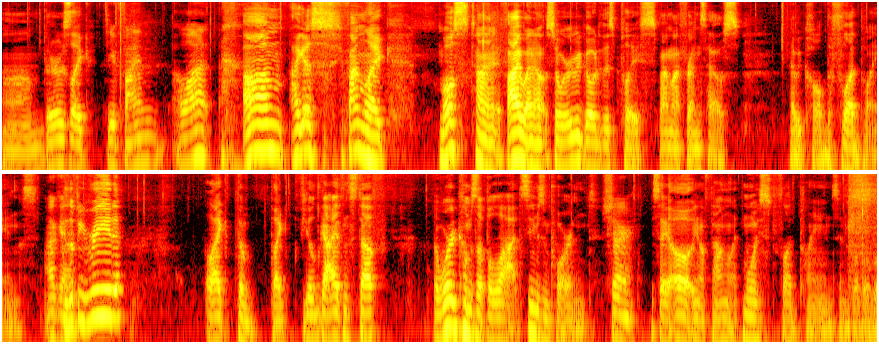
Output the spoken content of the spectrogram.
Um, there's like, Do you find a lot? um, I guess if I'm like, most time if I went out, so we would go to this place by my friend's house that we called the floodplains. Okay. Because if you read like the like field guides and stuff, the word comes up a lot. It seems important. Sure. You say, oh, you know, found like moist floodplains and blah blah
